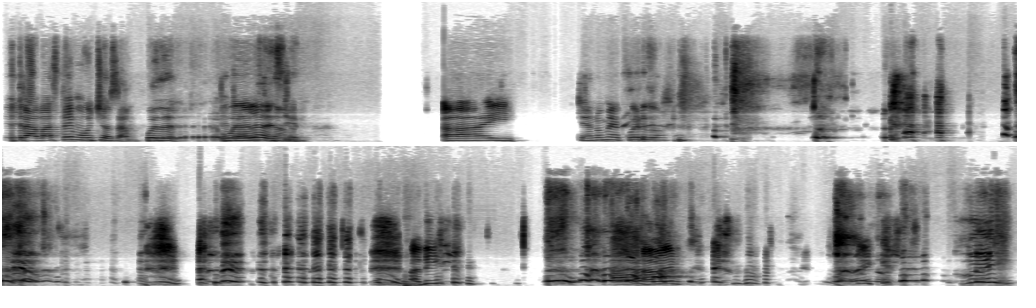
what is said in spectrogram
Te trabaste mucho, Sam. Vuelve, a decir. Ay, ya no me acuerdo. A ti. A ver. ¿Qué- qué- Güey,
